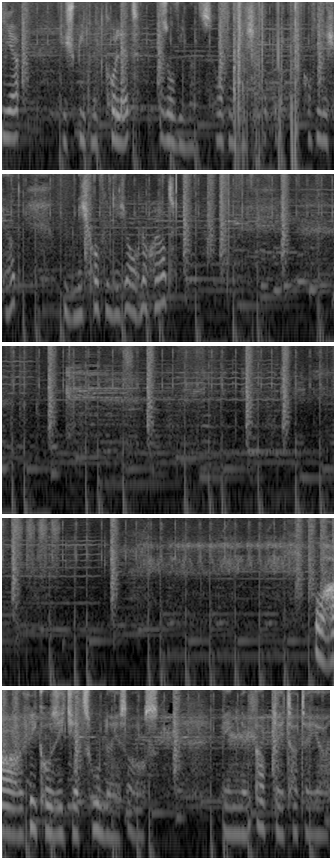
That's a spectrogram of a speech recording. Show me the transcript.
Ja, die spielt mit Colette, so wie man es hoffentlich, hoffentlich hört. Und mich hoffentlich auch noch hört. Oha, Rico sieht ja zu nice aus. Wegen dem Update hat er ja.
